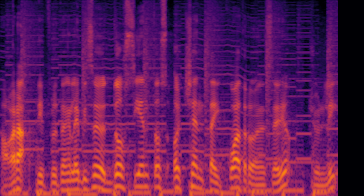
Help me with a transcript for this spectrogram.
Ahora disfruten el episodio 284 de En Serio. Junli,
